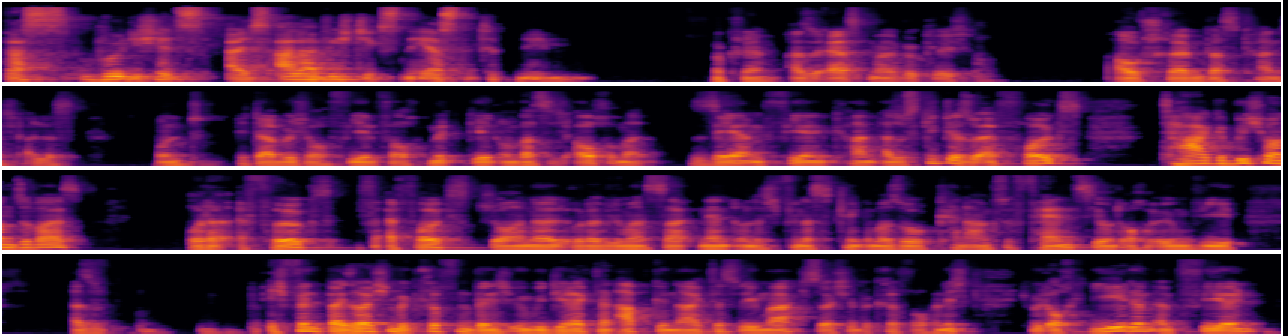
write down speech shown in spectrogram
Das würde ich jetzt als allerwichtigsten ersten Tipp nehmen. Okay, also erstmal wirklich aufschreiben, das kann ich alles. Und da würde ich auf jeden Fall auch mitgehen. Und was ich auch immer sehr empfehlen kann, also es gibt ja so Erfolgstagebücher und sowas oder Erfolgs, Erfolgsjournal oder wie man es sagt, nennt. Und ich finde, das klingt immer so, keine Ahnung, so fancy und auch irgendwie, also ich finde, bei solchen Begriffen bin ich irgendwie direkt dann abgeneigt, deswegen mag ich solche Begriffe auch nicht. Ich würde auch jedem empfehlen,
